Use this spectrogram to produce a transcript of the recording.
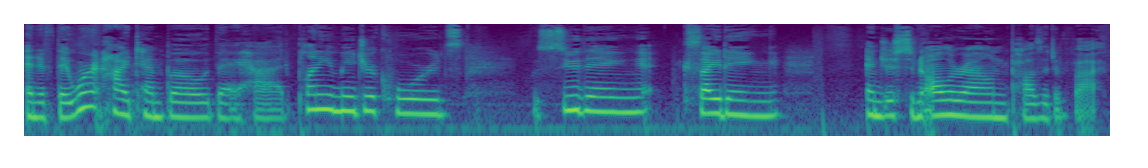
And if they weren't high tempo, they had plenty of major chords, it was soothing, exciting, and just an all around positive vibe.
